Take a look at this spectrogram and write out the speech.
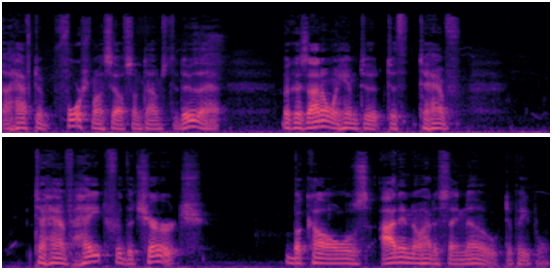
I have to force myself sometimes to do that because I don't want him to, to, to have to have hate for the church because I didn't know how to say no to people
